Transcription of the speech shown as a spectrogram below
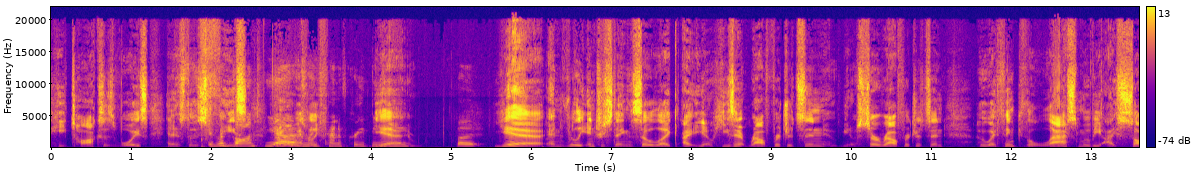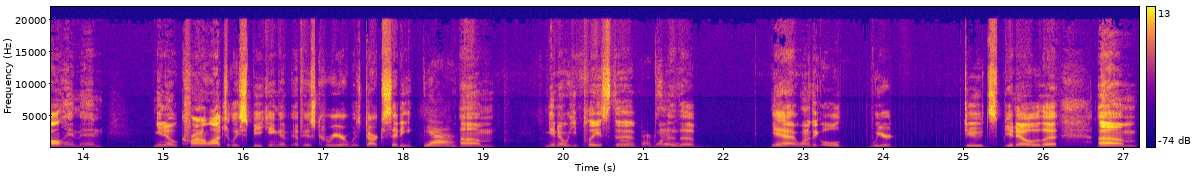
he talks, his voice, and his his It's like face. gaunt, yeah, and really like kind of creepy. yeah, but yeah, and really interesting. So like I, you know, he's in it. Ralph Richardson, who, you know, Sir Ralph Richardson, who I think the last movie I saw him in, you know, chronologically speaking of, of his career was Dark City. yeah. Um, you know, he plays Oh, the Dark one City. of the yeah, one of the old weird dudes, you know, the um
